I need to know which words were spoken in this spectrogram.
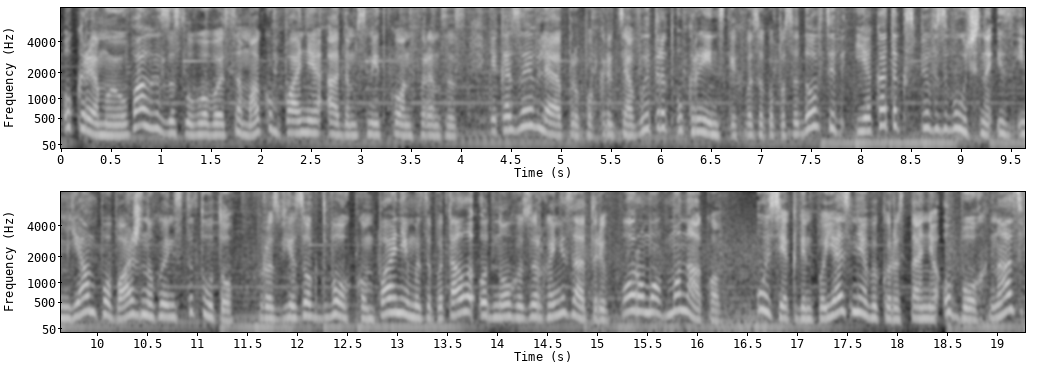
Окремої уваги заслуговує сама компанія Adam Smith Conferences, яка заявляє про покриття витрат українських високопосадовців і яка так співзвучна із ім'ям поважного інституту. Про зв'язок двох компаній ми запитали одного з організаторів форуму в Монако. Ось як він пояснює використання обох назв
